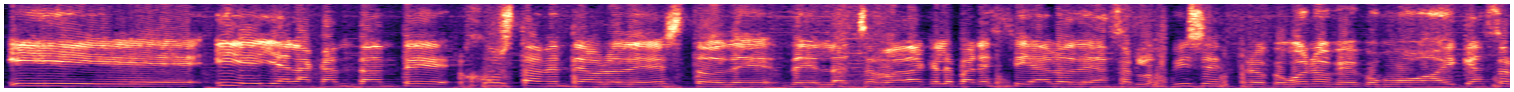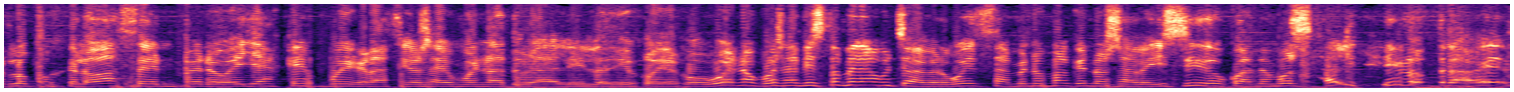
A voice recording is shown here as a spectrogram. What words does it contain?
Y, y ella, la cantante, justamente habló de esto, de, de la chorrada que le parecía lo de hacer los bises, pero que bueno, que como hay que hacerlo, pues que lo hacen. Pero ella es que es muy graciosa y muy natural y lo dijo. Dijo, bueno, pues a mí esto me da mucha vergüenza, menos mal que nos habéis ido cuando hemos salido otra vez.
